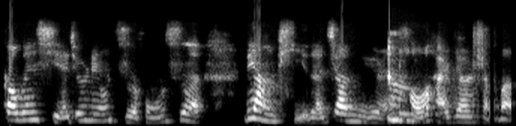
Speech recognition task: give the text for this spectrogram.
高跟鞋，就是那种紫红色亮皮的，叫女人头还是叫什么？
